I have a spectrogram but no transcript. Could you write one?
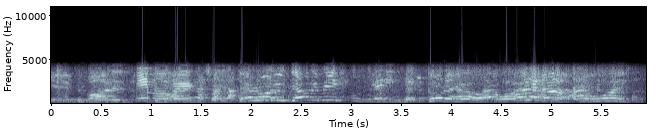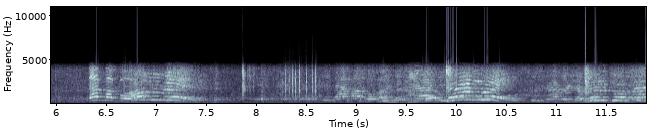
Yeah, Devon is. Game Devon over. Is the champ. Everyone who doubted me, go to hell. I won. Go to hell. I won. Not my boy. I'm the man. Not my boy. Keep Damn right. Better go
